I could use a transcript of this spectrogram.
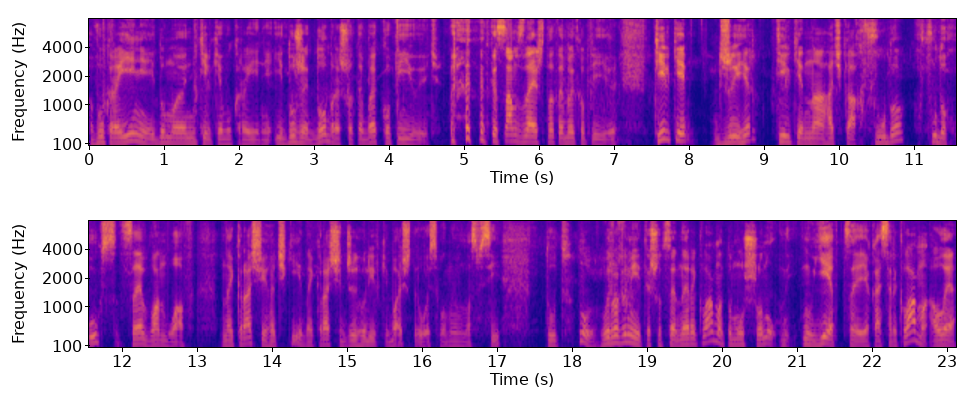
в Україні, і думаю, не тільки в Україні. І дуже добре, що тебе копіюють. Ти сам знаєш, хто тебе копіює. Тільки джигер, тільки на гачках Fudo, Fudo Hooks це One Love. Найкращі гачки, найкращі джиг-голівки. Бачите, ось вони у нас всі. Тут, ну, ви розумієте, що це не реклама, тому що ну, ну є це якась реклама, але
